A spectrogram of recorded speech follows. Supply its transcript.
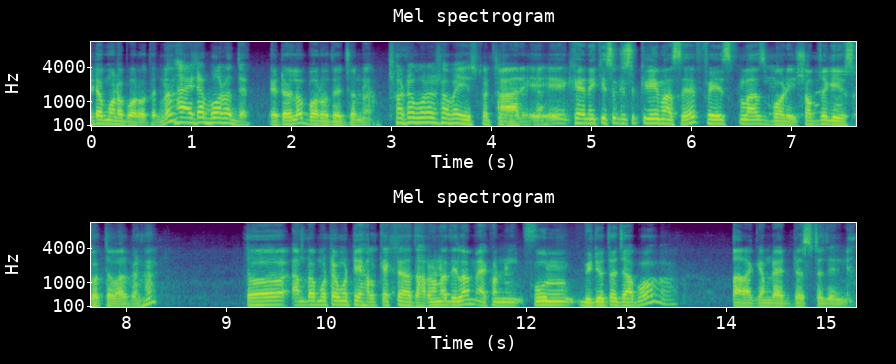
এটা মনে বড়দের না? হ্যাঁ এটা বড়দের। এটা হলো বড়দের জন্য। ছোট বড় সবাই ইউজ করতে আর এখানে কিছু কিছু ক্রিম আছে ফেস প্লাস বডি সব জায়গায় ইউজ করতে পারবেন হ্যাঁ? তো আমরা মোটামুটি হালকা একটা ধারণা দিলাম এখন ফুল ভিডিওতে যাব তার আগে আমরা অ্যাড্রেসটা জেনে নিই।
